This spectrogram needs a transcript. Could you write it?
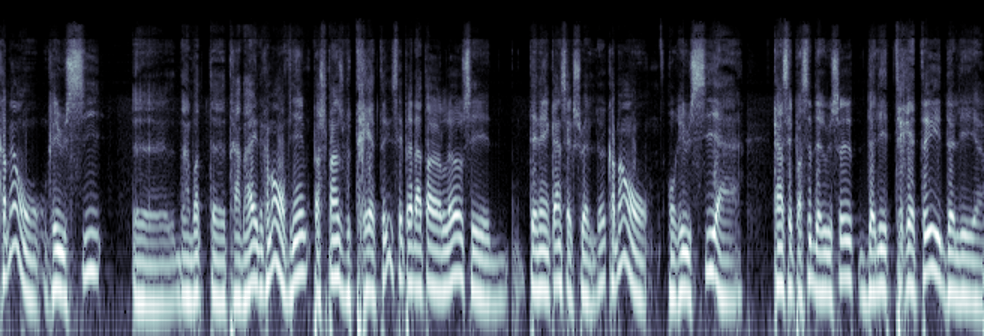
comment on réussit euh, dans votre euh, travail? Comment on vient, parce que je pense vous traitez ces prédateurs-là, ces délinquants sexuels-là, comment on, on, réussit à, quand c'est possible de réussir, de les traiter, de les euh,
